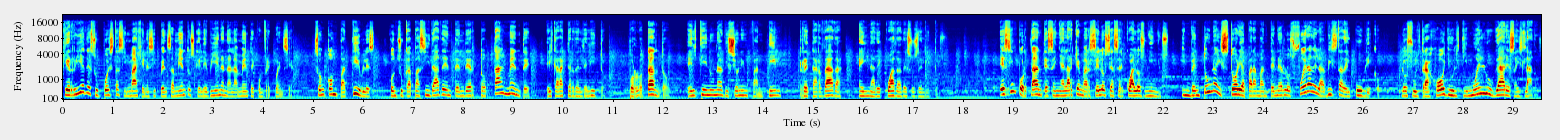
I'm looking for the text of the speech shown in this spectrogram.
que ríe de supuestas imágenes y pensamientos que le vienen a la mente con frecuencia. Son compatibles con su capacidad de entender totalmente el carácter del delito. Por lo tanto, él tiene una visión infantil, retardada e inadecuada de sus delitos. Es importante señalar que Marcelo se acercó a los niños, inventó una historia para mantenerlos fuera de la vista del público, los ultrajó y ultimó en lugares aislados.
